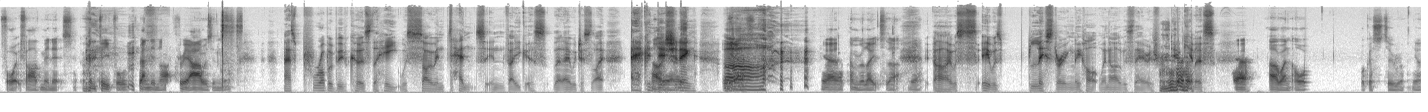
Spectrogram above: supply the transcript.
45 minutes when people spending like three hours in there. That's probably because the heat was so intense in Vegas that they were just like air conditioning. Oh, yeah. Oh. yeah, I can relate to that. Yeah. Oh, it was it was blisteringly hot when I was there. It's ridiculous. yeah, I went August too. Yeah.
